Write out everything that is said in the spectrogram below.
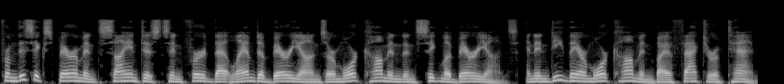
From this experiment scientists inferred that lambda baryons are more common than sigma baryons, and indeed they are more common by a factor of 10.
